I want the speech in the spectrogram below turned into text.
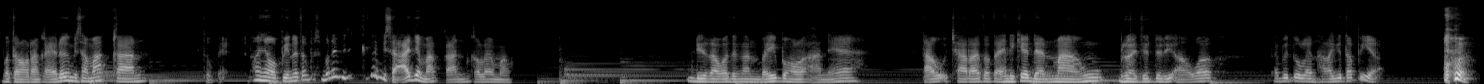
buat orang kaya doang bisa makan. Itu kayak itu hanya opini tapi sebenarnya kita bisa aja makan kalau emang dirawat dengan baik pengelolaannya tahu cara atau tekniknya dan mau belajar dari awal tapi itu lain hal lagi. Tapi ya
